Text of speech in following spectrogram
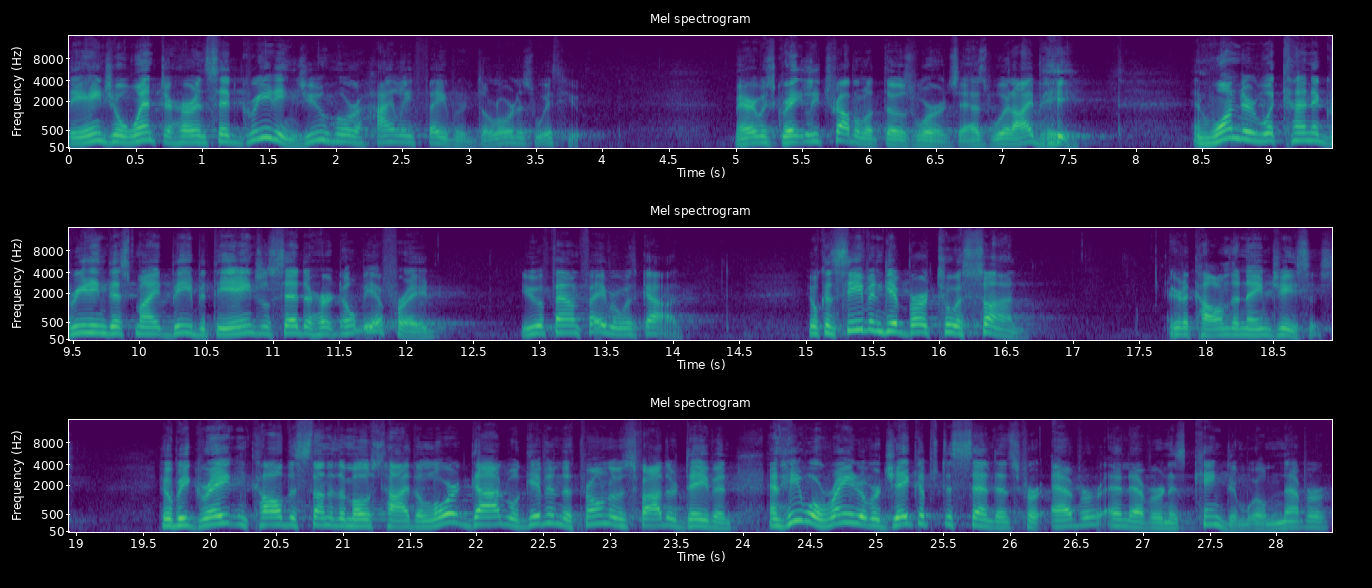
The angel went to her and said, Greetings, you who are highly favored, the Lord is with you. Mary was greatly troubled at those words, as would I be and wondered what kind of greeting this might be. But the angel said to her, Don't be afraid. You have found favor with God. You'll conceive and give birth to a son. You're to call him the name Jesus. He'll be great and called the Son of the Most High. The Lord God will give him the throne of his father David, and he will reign over Jacob's descendants forever and ever, and his kingdom will never,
